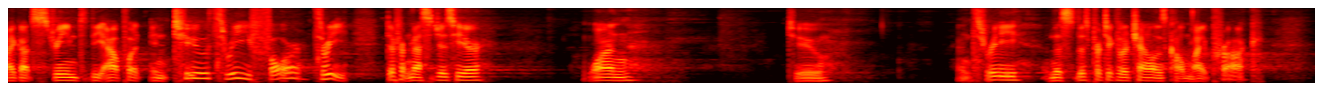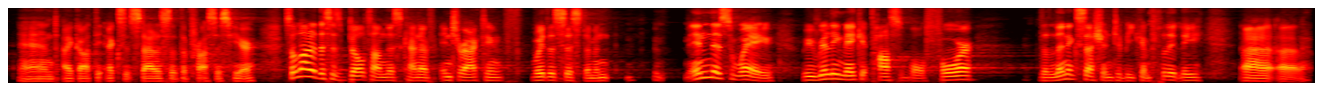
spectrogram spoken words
I got streamed the output in two, three, four, three different messages here. One, two, and three. And this, this particular channel is called myproc. And I got the exit status of the process here. So a lot of this is built on this kind of interacting with the system. And in this way, we really make it possible for the Linux session to be completely uh, uh,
